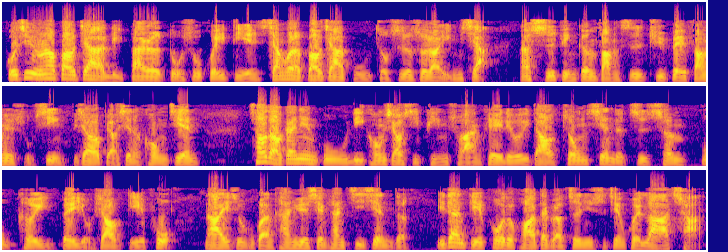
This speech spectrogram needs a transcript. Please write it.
国际荣耀报价礼拜二多数回跌，相关的报价股走势都受到影响。那食品跟纺织具备防御属性，比较有表现的空间。超导概念股利空消息频传，可以留意到中线的支撑不可以被有效跌破。那也就不管看月线看季线的，一旦跌破的话，代表整理时间会拉长。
